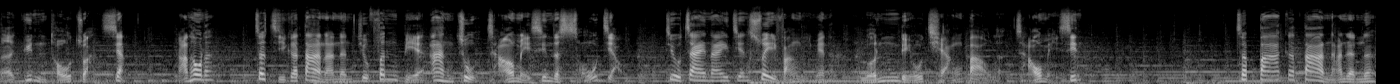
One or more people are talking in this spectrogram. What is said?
得晕头转向。然后呢，这几个大男人就分别按住曹美心的手脚。就在那一间睡房里面啊，轮流强暴了曹美心。这八个大男人呢，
